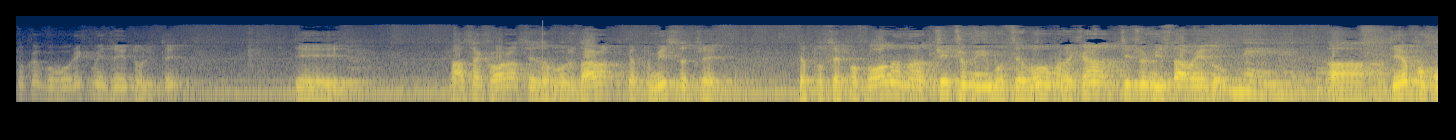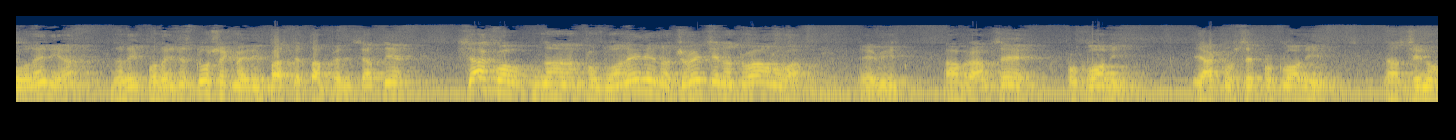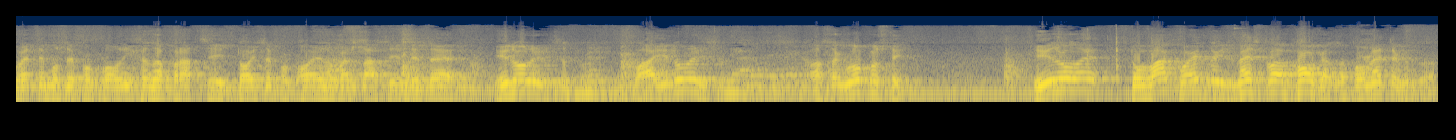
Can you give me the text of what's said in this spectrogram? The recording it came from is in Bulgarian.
Тук говорихме за идолите и маса хора се заблуждават, като мислят, че като се поклона на Чичо ми и му целувам ръка, Чичо ми става идол. Не, не. А, тия поклонения, нали, понеже слушахме един пастир там 50-ния, всяко на поклонение на човече на това онова. Еми, Авраам се поклони, Яков се поклони, синовете му се поклониха на брат си, той се поклони на баща си. Те идоли ли са това? Това идоли ли са? Това са глупости. Идол е това, което измества Бога. Запомнете го това.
